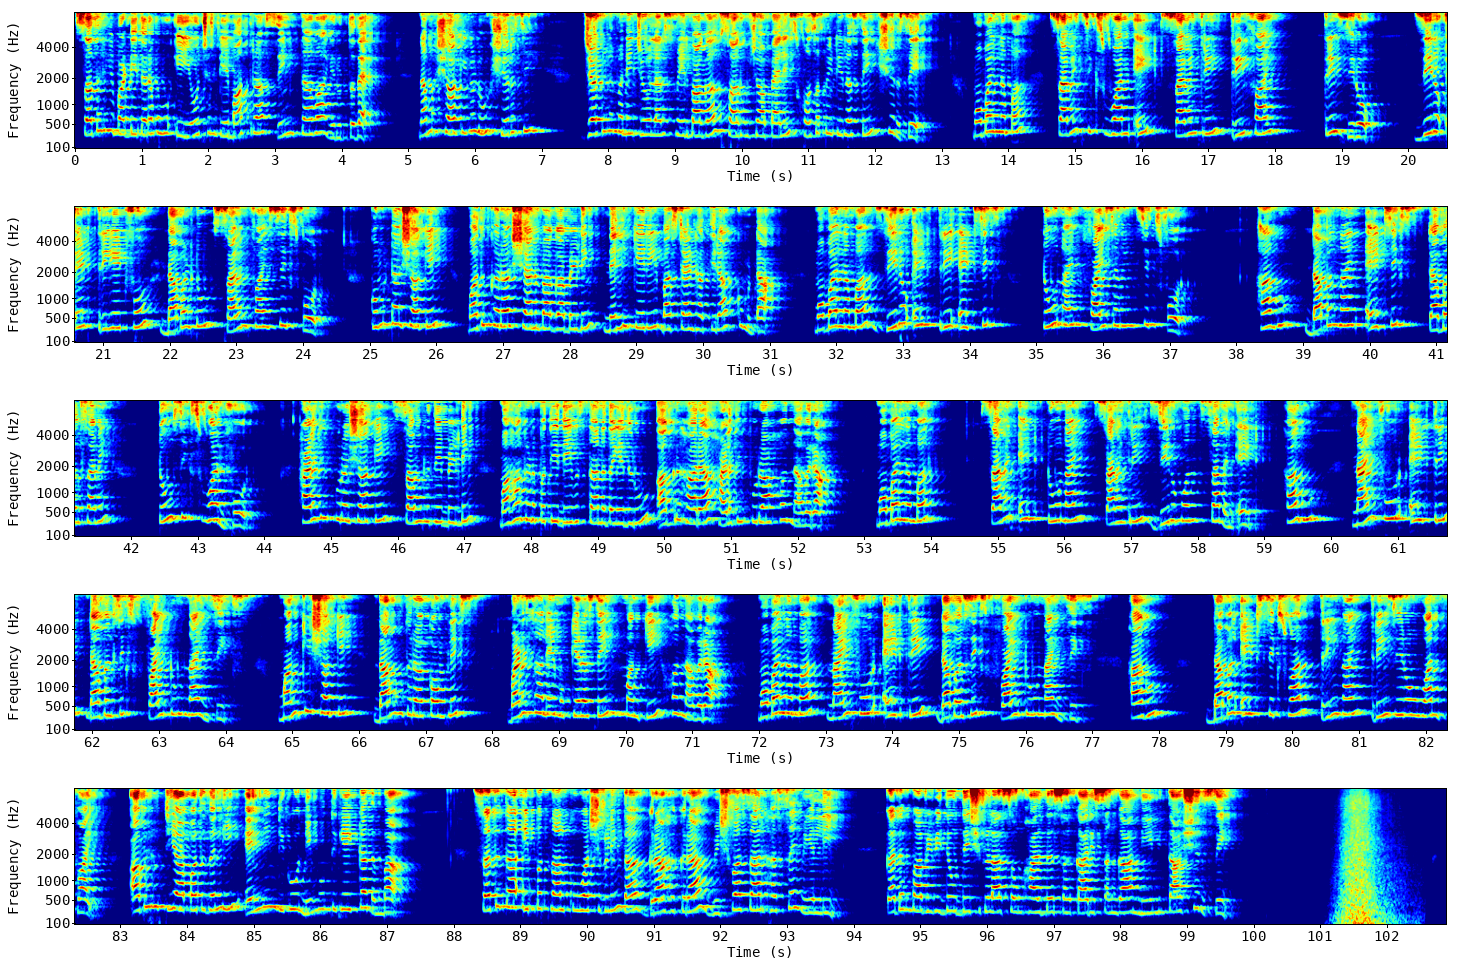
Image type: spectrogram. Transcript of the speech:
ಸದರಿ ಬಡ್ಡಿ ದರವು ಈ ಯೋಜನೆಗೆ ಮಾತ್ರ ಸೀಮಿತವಾಗಿರುತ್ತದೆ. ನಮ್ಮ ಶಾಖೆಗಳು ಶಿರಸಿ, ಜಗಳಮನೆ ಜ್ಯುವೆಲರ್ಸ್ ಮೇಲ್ಭಾಗ, ಸರೋಜಾ ಪ್ಯಾಲೇಸ್, ಹೊಸಪೇಟೆ ರಸ್ತೆ, Sirsi. Mobile number seven six one eight seven three three five three zero. Zero eight three eight four double two seven five six four Kumta ಶಾಖೆ Madhukara Shanbhag building Nellikeri bus stand ಹತ್ತಿರ Kumta mobile number zero eight three eight six two nine five seven six four ಹಾಗೂ double nine eight six double seven two six one four Haldipur ಶಾಖೆ Samruddhi building Mahaganapati ದೇವಸ್ಥಾನದ ಎದುರು Agrahara Haldipur Honnavar. Mobile number seven eight two nine seven three zero one seven eight ಹಾಗೂ nine four eight three double six five two nine six Manki ಶಾಖೆ Damodar complex, Banasale ಮುಖ್ಯ ರಸ್ತೆ, Manki Honnavar. Mobile number nine four eight three double six five two nine six ಹಾಗೂ double eight six one three nine three zero one five ಅಭಿವೃದ್ಧಿಯ ಪಥದಲ್ಲಿ ಎಲ್ಲಿಂದಿಗೂ ನಿಮ್ಮೊಂದಿಗೆ ಕದಂಬ. ಸತತ ಇಪ್ಪತ್ನಾಲ್ಕು ವರ್ಷಗಳಿಂದ ಗ್ರಾಹಕರ ವಿಶ್ವಾಸಾರ್ಹ ಸೇವೆಯಲ್ಲಿ ಕದಂಬ ವಿವಿಧ ಉದ್ದೇಶಗಳ ಸೌಹಾರ್ದ ಸಹಕಾರಿ ಸಂಘ ನಿಯಮಿತ ಶಿರಸಿ.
